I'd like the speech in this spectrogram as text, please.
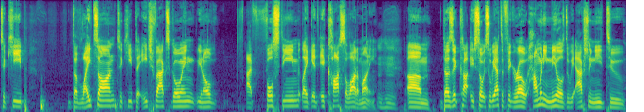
to keep the lights on, to keep the HVACs going, you know, at full steam, like it, it costs a lot of money. Um, does it co- so so we have to figure out how many meals do we actually need to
